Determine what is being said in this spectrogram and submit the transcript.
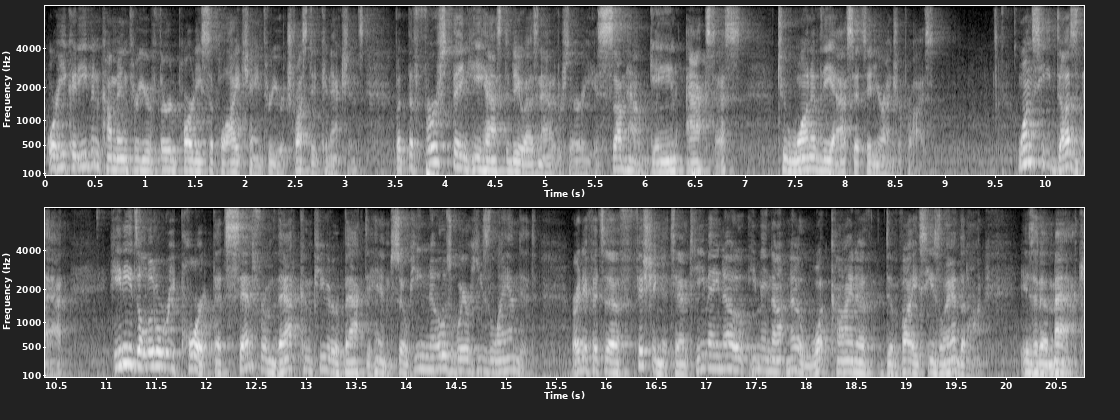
Or he could even come in through your third-party supply chain, through your trusted connections. But the first thing he has to do as an adversary is somehow gain access to one of the assets in your enterprise. Once he does that, he needs a little report that's sent from that computer back to him so he knows where he's landed right? If it's a phishing attempt, he may know, he may not know what kind of device he's landed on. Is it a Mac?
